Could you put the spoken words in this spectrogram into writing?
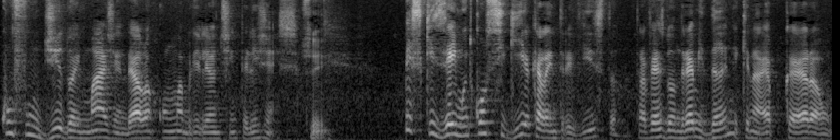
confundido a imagem dela com uma brilhante inteligência. Sim. Pesquisei muito, consegui aquela entrevista através do André Midani, que na época era um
